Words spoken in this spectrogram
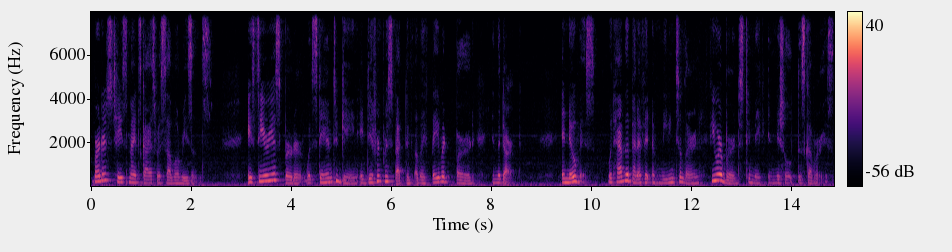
Birders chase night skies for several reasons. A serious birder would stand to gain a different perspective of a favorite bird in the dark. A novice would have the benefit of needing to learn fewer birds to make initial discoveries.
